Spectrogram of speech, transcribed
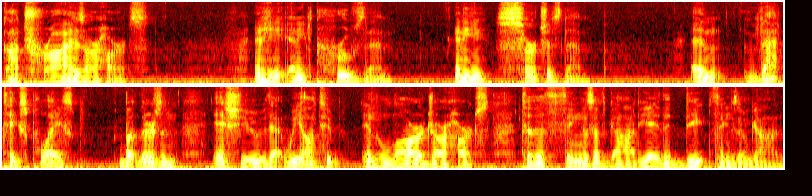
God tries our hearts, and he and he proves them, and he searches them, and that takes place. But there's an issue that we ought to enlarge our hearts to the things of God, yea, the deep things of God.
